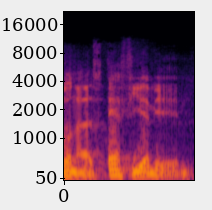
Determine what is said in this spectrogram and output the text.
Amazonas FM.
